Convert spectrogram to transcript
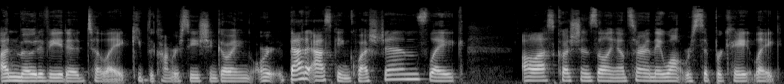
unmotivated to like keep the conversation going or bad at asking questions. Like I'll ask questions, they'll answer and they won't reciprocate like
